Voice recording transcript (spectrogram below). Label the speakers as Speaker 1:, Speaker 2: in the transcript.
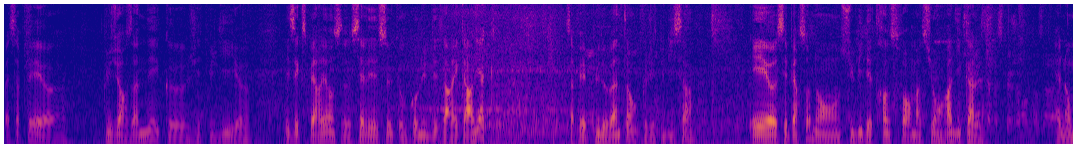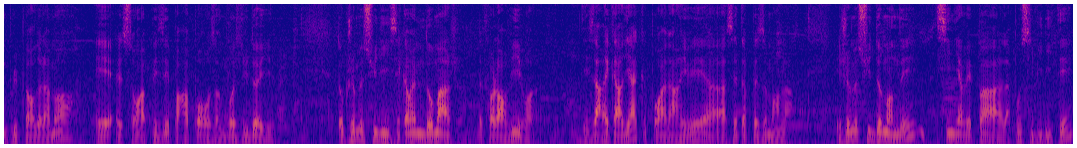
Speaker 1: Ben, ça fait euh, plusieurs années que j'étudie euh, les expériences de celles et ceux qui ont connu des arrêts cardiaques. Ça fait plus de 20 ans que j'étudie ça. Et euh, ces personnes ont subi des transformations radicales. Elles n'ont plus peur de la mort et elles sont apaisées par rapport aux angoisses du deuil. Donc je me suis dit, c'est quand même dommage de falloir vivre des arrêts cardiaques pour en arriver à cet apaisement-là. Et je me suis demandé s'il n'y avait pas la possibilité,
